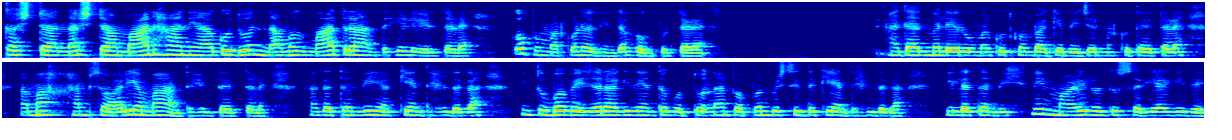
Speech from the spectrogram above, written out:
ಕಷ್ಟ, ನಷ್ಟ, ಮಾನಹಾನಿ ಆಗೋದು ನಮಗೆ ಮಾತ್ರ ಅಂತ ಹೇಳಿ ಹೇಳ್ತಾಳೆ. ಕೋಪ ಮಾಡ್ಕೊಂಡು ಅಲ್ಲಿಂದ ಹೋಗ್ಬಿಡ್ತಾಳೆ. ಅದಾದಮೇಲೆ ರೂಮಲ್ಲಿ ಕೂತ್ಕೊಂಡು ಭಾಗ್ಯ ಬೇಜಾರು ಮಾಡ್ಕೊತಾ ಇರ್ತಾಳೆ. ಅಮ್ಮ ಐ ಆಮ್ ಸಾರಿ ಅಮ್ಮ, ಅಂತ ಹೇಳ್ತಾ ಇರ್ತಾಳೆ. ಆಗ ತನ್ವಿ, ಯಾಕೆ? ಅಂತ ಹೇಳಿದಾಗ, ನಿಂಗೆ ತುಂಬ ಬೇಜಾರಾಗಿದೆ ಅಂತ ಗೊತ್ತು. ನಾನು ಪಪ್ಪನ ಬಿಡಿಸಿದ್ದಕ್ಕೆ, ಅಂತ ಹೇಳಿದಾಗ, ಇಲ್ಲ ತನ್ವಿ, ನೀನು ಮಾಡಿರೋದು ಸರಿಯಾಗಿದೆ.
